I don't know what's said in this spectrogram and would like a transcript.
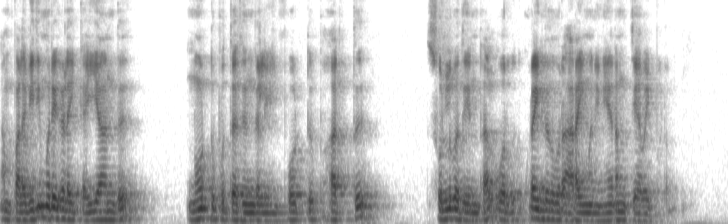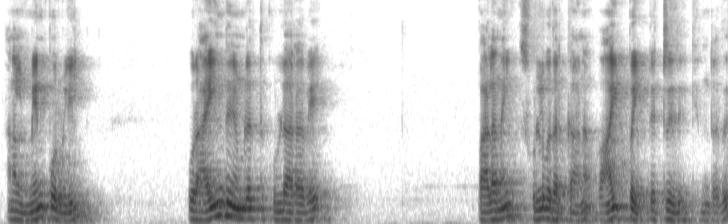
நாம் பல விதிமுறைகளை கையாண்டு நோட்டு புத்தகங்களில் போட்டு பார்த்து சொல்லுவது என்றால் ஒரு குறைந்தது ஒரு அரை மணி நேரம் தேவைப்படும். ஆனால் மென்பொருளில் ஒரு ஐந்து நிமிடத்துக்குள்ளாகவே பலனை சொல்லுவதற்கான வாய்ப்பை பெற்றிருக்கின்றது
